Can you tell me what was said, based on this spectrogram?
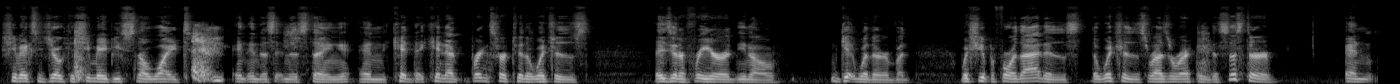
she makes a joke that she may be Snow White in, in this in this thing, and kid that kidnap brings her to the witches. He's gonna free her, you know, get with her. But what she before that is the witches resurrecting the sister, and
